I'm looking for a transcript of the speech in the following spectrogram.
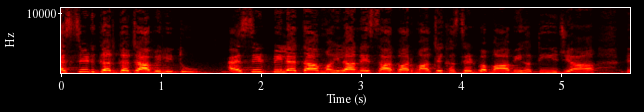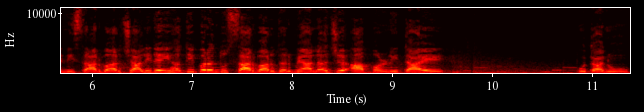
એસિડ ગટગટાવી લીધું. એસિડ પી લેતા મહિલાને સારવાર માટે ખસેડવામાં આવી હતી, જ્યાં તેની સારવાર ચાલી રહી હતી, પરંતુ સારવાર દરમિયાન જ આ પરણિતાએ પોતાનું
